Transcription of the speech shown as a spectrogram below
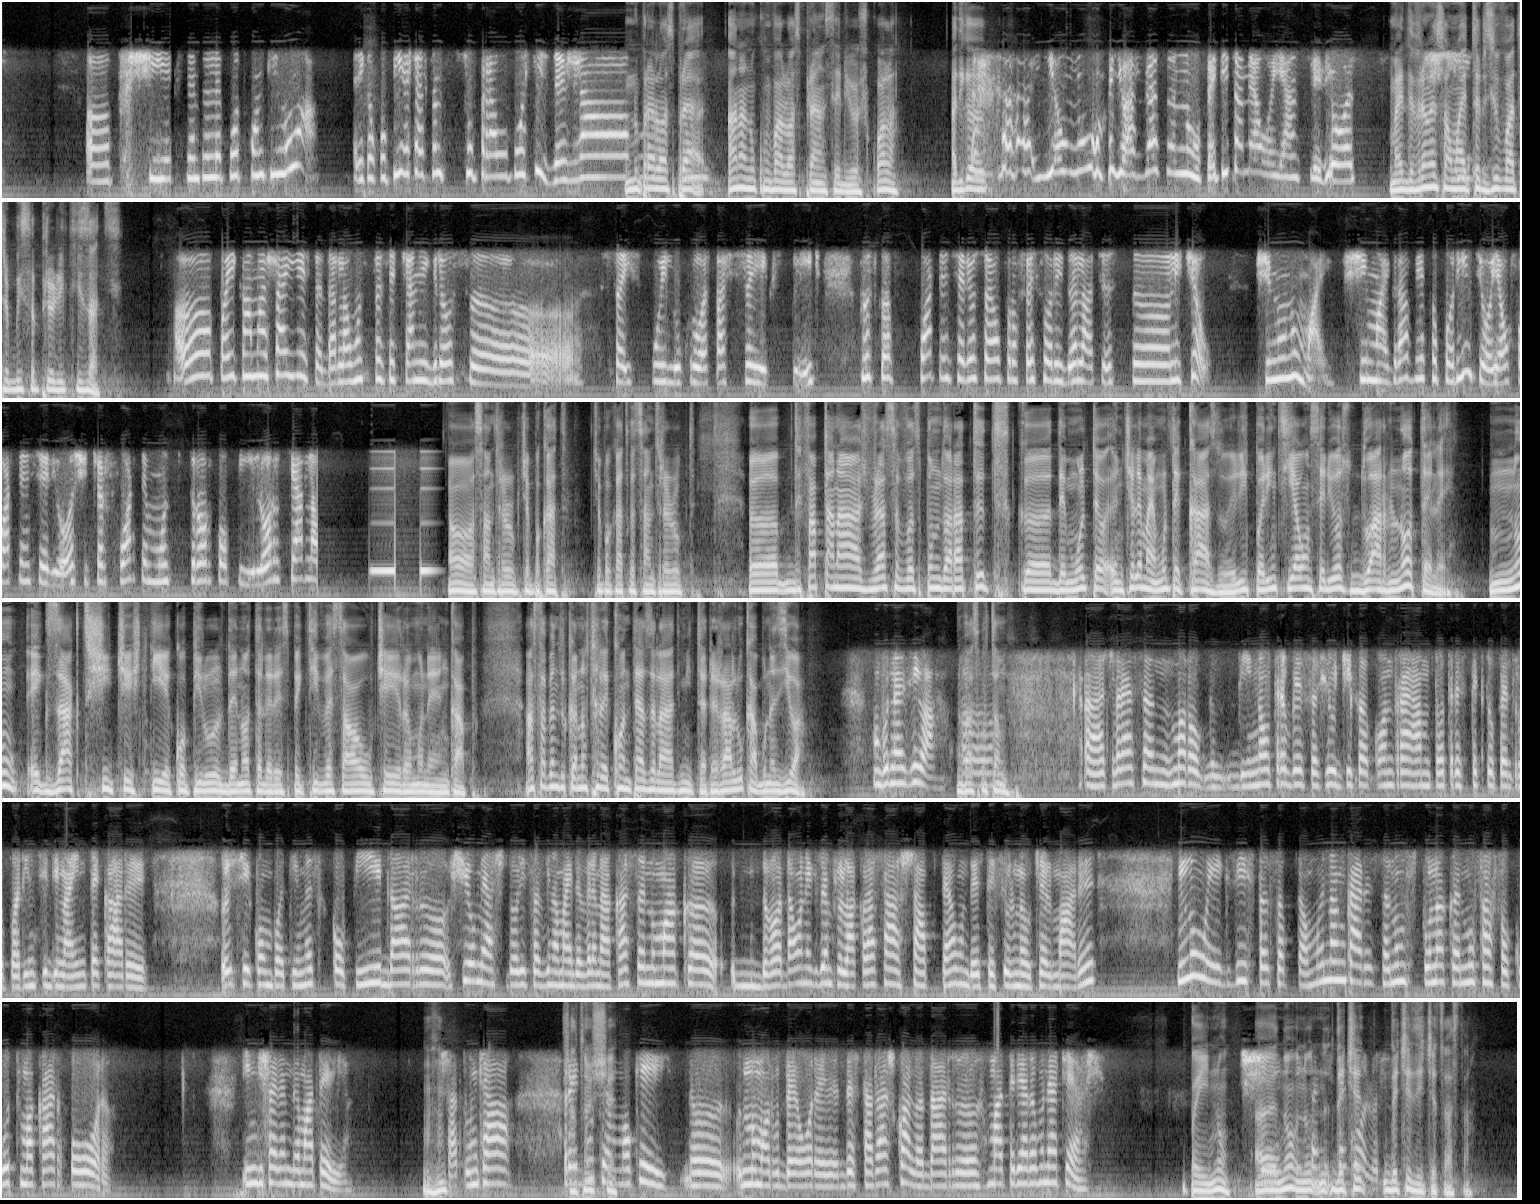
Uh, și exemplele pot continua. Adică copiii ăștia sunt supraobosiți, deja... Nu prea luați prea... Ana, nu cumva luați prea în serios școala? Adică eu nu, eu aș vrea să nu. Fetița mea o ia în serios. mai devreme sau mai târziu va trebui să prioritizați. Uh, păi cam așa este, dar la 11 ani e greu să, să-i spui lucrul ăsta și să-i explici, plus că foarte în serios să iau profesorii de la acest uh, liceu. Și nu numai. Și mai grav e că părinții o iau foarte în serios și cer foarte mult tuturor copiilor, chiar la... Oh, s-a întrerupt, ce păcat. Ce păcat că s-a întrerupt. Uh, De fapt, Ana, aș vrea să vă spun doar atât, că de multe, în cele mai multe cazuri, părinții iau în serios doar notele, nu exact și ce știe copilul de notele respective sau ce îi rămâne în cap. Asta pentru că notele contează la admitere. Raluca, bună ziua! Bună ziua! Vă ascultăm. Uh, Aș vrea să, mă rog, din nou trebuie să fiu gică contra, am tot respectul pentru părinții dinainte care își compătimesc copiii, dar uh, și eu mi-aș dori să vină mai devreme acasă, numai că, vă dau un exemplu, la clasa a șaptea, unde este fiul meu cel mare, nu există săptămână în care să nu-mi spună că nu s-a făcut măcar o oră, indiferent de materie. Și atunci reducem, ok, uh, numărul de ore de stat la școală, dar uh, materia rămâne aceeași. Păi nu. Uh, nu, nu. sunt niște De ce, goluri. de ce ziceți asta?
